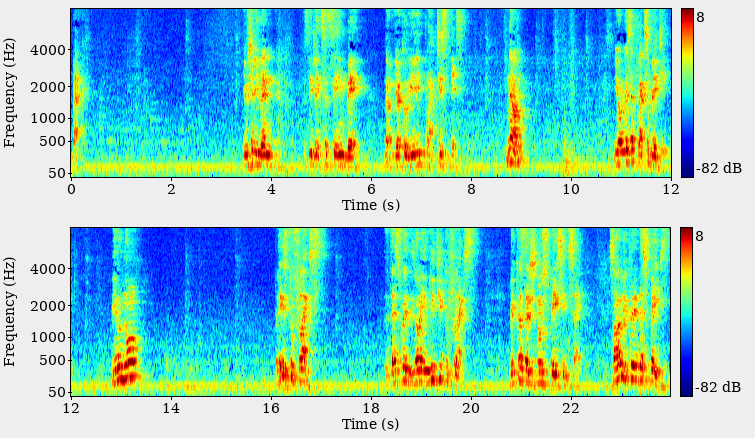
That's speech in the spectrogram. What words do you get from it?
Back. Usually when see like the same way. No, you have to really practice this. Now, you always have flexibility. We have no place to flex. That's why there's no ability to flex because there is no space inside. So how you create the space?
